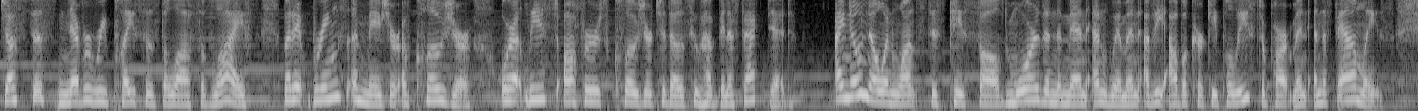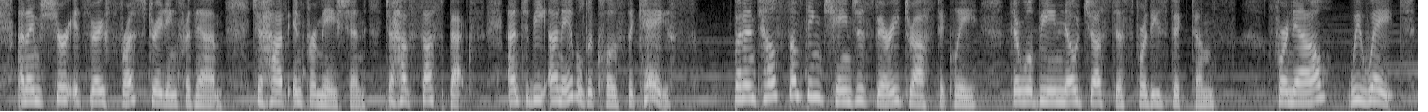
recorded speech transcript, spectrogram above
Justice never replaces the loss of life, but it brings a measure of closure, or at least offers closure to those who have been affected. I know no one wants this case solved more than the men and women of the Albuquerque Police Department and the families. And I'm sure it's very frustrating for them to have information, to have suspects, and to be unable to close the case. But until something changes very drastically, there will be no justice for these victims. For now, we wait.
